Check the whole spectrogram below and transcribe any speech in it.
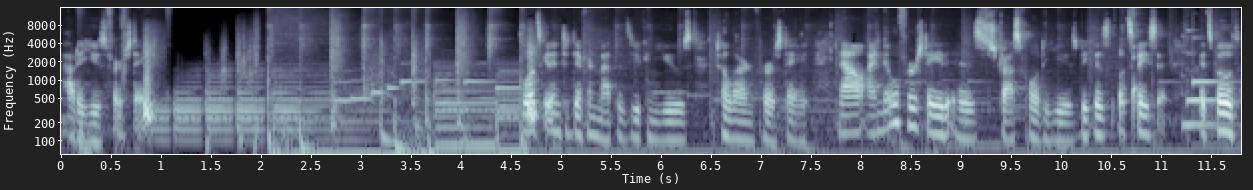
how to use first aid. Let's get into different methods you can use to learn first aid. Now, I know first aid is stressful to use because let's face it, it's both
